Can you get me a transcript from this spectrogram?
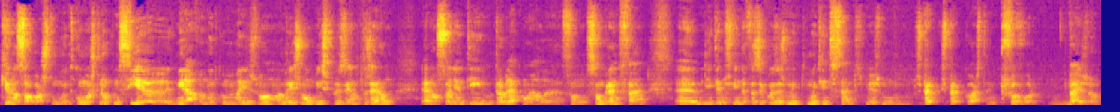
que eu não só gosto muito, como as que não conhecia, admirava muito, como a Maria João, a Maria João Luís, por exemplo, já era um, era um sonho antigo trabalhar com ela, sou, sou um grande fã uh, e temos vindo a fazer coisas muito, muito interessantes, mesmo, espero, espero que gostem, por favor, vejam.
